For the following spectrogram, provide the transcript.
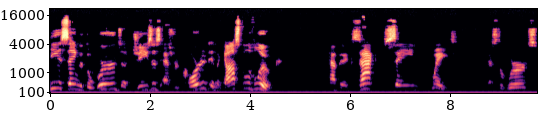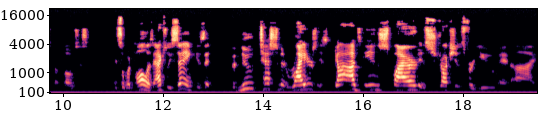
He is saying that the words of Jesus, as recorded in the Gospel of Luke, have the exact same weight as the words of Moses. And so, what Paul is actually saying is that the New Testament writers is God's inspired instructions for you and I.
